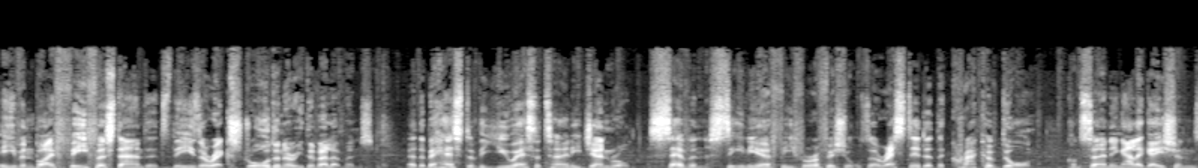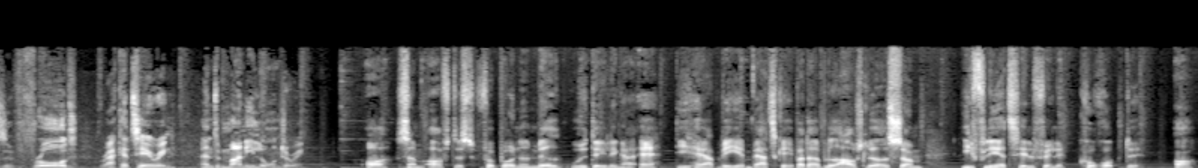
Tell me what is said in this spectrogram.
Even by FIFA standards, these are extraordinary developments. At the behest of the US Attorney General, seven senior FIFA officials arrested at the crack of dawn concerning allegations of fraud, racketeering and money laundering. Og som oftest forbundet med uddelinger af de her VM-værtskaber, der er blevet afsløret som i flere tilfælde korrupte og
